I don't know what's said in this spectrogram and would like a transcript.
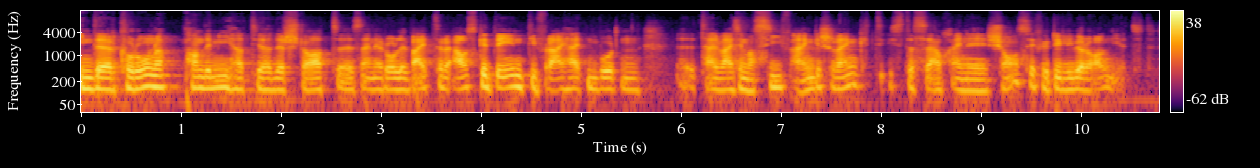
In der Corona-Pandemie hat ja der Staat äh, seine Rolle weiter ausgedehnt. Die Freiheiten wurden äh, teilweise massiv eingeschränkt. Ist das auch eine Chance für die Liberalen jetzt?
